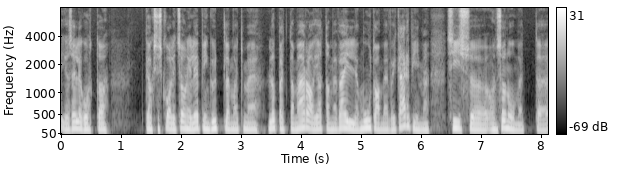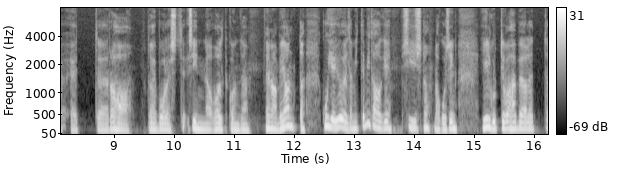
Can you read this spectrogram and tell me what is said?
ja selle kohta peaks siis koalitsioonileping ütlema, et me lõpetame ära, jätame välja, muudame või kärbime, siis on sõnum, et, et raha tõepoolest sinna valdkonda enam ei anta. kui ei öelda mitte midagi, siis noh, nagu siin ilguti vahepeal, et,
